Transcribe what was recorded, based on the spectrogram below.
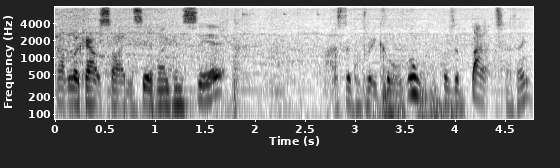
have a look outside and see if I can see it. That's looking pretty cool. Oh, there's a bat, I think.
